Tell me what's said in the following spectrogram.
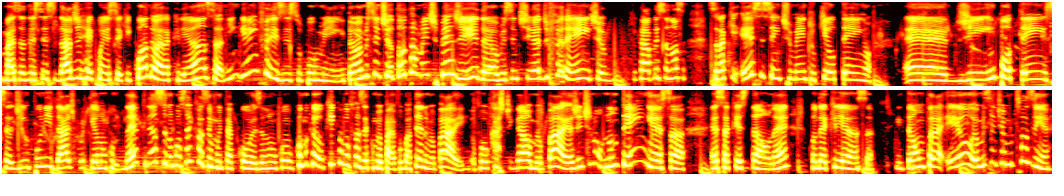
mas a necessidade de reconhecer que quando eu era criança, ninguém fez isso por mim. Então eu me sentia totalmente perdida, eu me sentia diferente, eu ficava pensando, nossa, será que esse sentimento que eu tenho é, de impotência, de impunidade, porque eu não, né, criança não consegue fazer muita coisa. Não, como que eu, o que, que eu vou fazer com meu pai? Eu vou bater no meu pai? Eu vou castigar o meu pai? A gente não, não tem essa, essa questão, né? Quando é criança. Então, para eu, eu me sentia muito sozinha.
